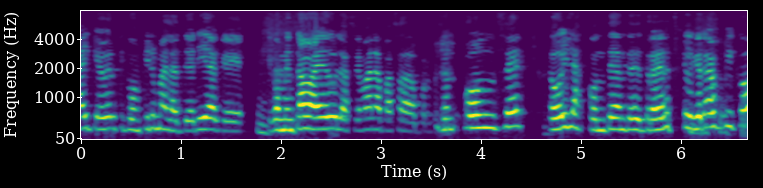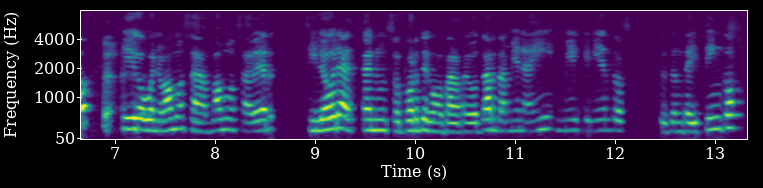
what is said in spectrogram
hay que ver si confirma la teoría que, que comentaba Edu la semana pasada, porque son 11. Hoy las conté antes de traerte el gráfico. Y digo, bueno, vamos a, vamos a ver si logra. Está en un soporte como para rebotar también ahí, 1565.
